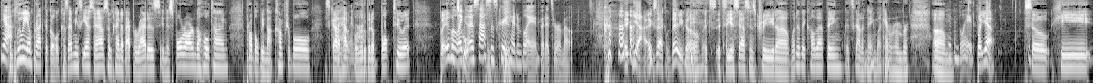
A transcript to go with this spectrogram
yeah. Completely impractical because that means he has to have some kind of apparatus in his forearm the whole time. Probably not comfortable. It's got to have Probably a little bit of bulk to it, but it well, looks like cool. Assassin's Creed Hidden Blade, but it's a remote. It- yeah, exactly. There you go. It's it's the Assassin's Creed. Uh, what do they call that thing? It's got a name. I can't remember. Um, Hidden Blade. but yeah, so he,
